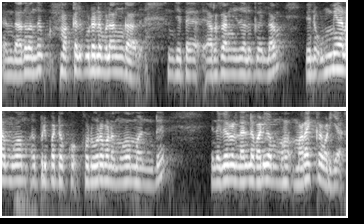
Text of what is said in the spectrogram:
அந்த அது வந்து மக்களுக்கு உடனே விளங்காது. இந்த அரசாங்க இதுகளுக்கு எல்லாம் இந்த உண்மையான முகம் இப்படிப்பட்ட கொ- கொடூரமான முகம் வந்து இந்த வீரர்கள் நல்ல வடிவம் ம- மறைக்கிற வழியால்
